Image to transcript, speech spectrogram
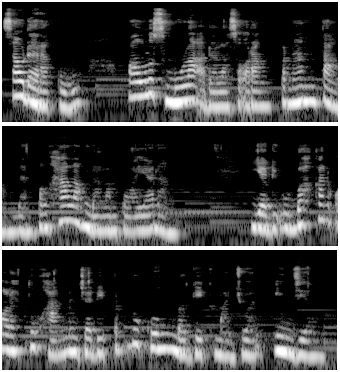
Saudaraku, Paulus semula adalah seorang penantang dan penghalang dalam pelayanan. Ia diubahkan oleh Tuhan menjadi pendukung bagi kemajuan Injil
